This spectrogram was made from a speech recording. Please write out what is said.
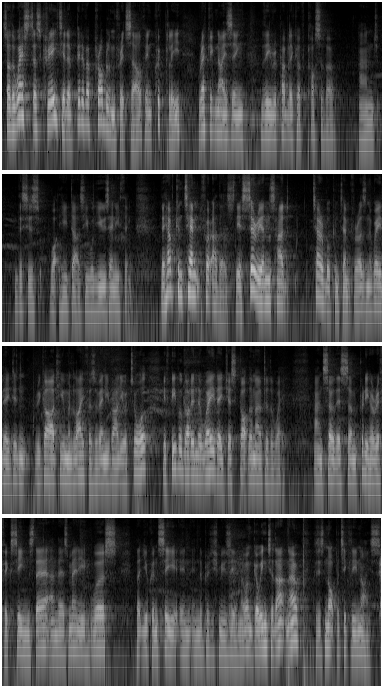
So the West has created a bit of a problem for itself in quickly recognizing the Republic of Kosovo. And this is what he does. He will use anything. They have contempt for others. The Assyrians had terrible contempt for us in the way they didn't regard human life as of any value at all. If people got in the way, they just got them out of the way. And so there's some pretty horrific scenes there, and there's many worse that you can see in, in the British Museum. I won't go into that now because it's not particularly nice.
